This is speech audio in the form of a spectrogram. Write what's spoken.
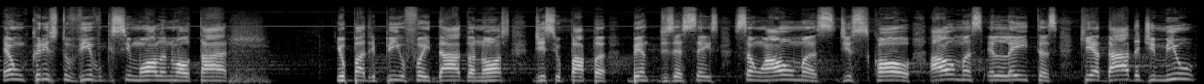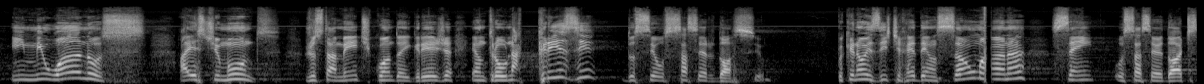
é um Cristo vivo que se mola no altar. E o Padre Pio foi dado a nós, disse o Papa Bento XVI, são almas de escola, almas eleitas, que é dada de mil em mil anos a este mundo, justamente quando a igreja entrou na crise do seu sacerdócio. Porque não existe redenção humana sem os sacerdotes.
